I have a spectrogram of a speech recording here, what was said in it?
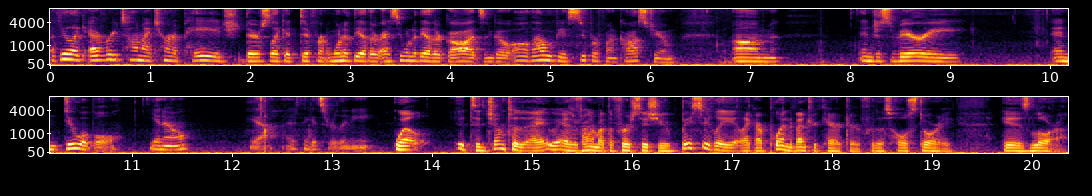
I feel like every time i turn a page there's like a different one of the other i see one of the other gods and go oh that would be a super fun costume. Um and just very and doable you know? Yeah i think it's really neat. Well, to jump to the as we're talking about the first issue, basically, like our point of entry character for this whole story is Laura,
